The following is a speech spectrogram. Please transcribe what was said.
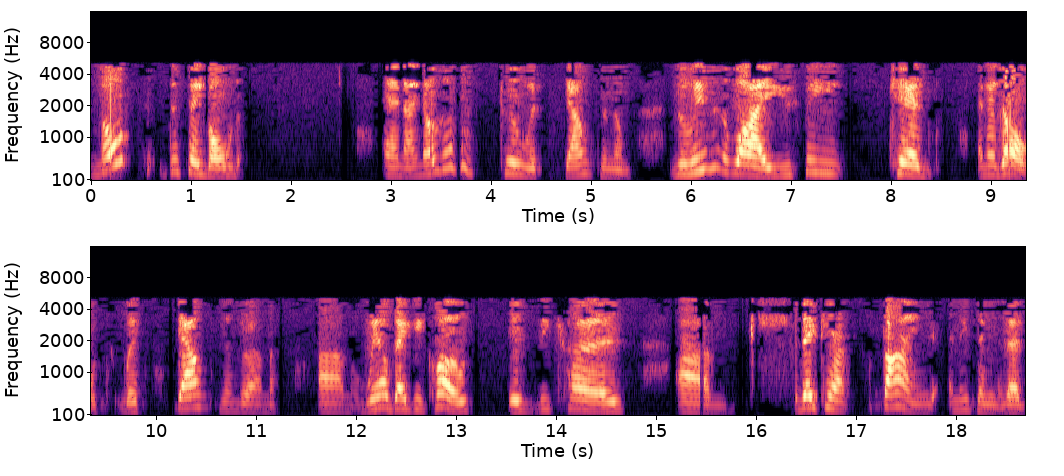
Most disabled, and I know this is true with Down syndrome, the reason why you see kids and adults with Down syndrome um, wear baggy clothes is because um, they can't find anything that's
